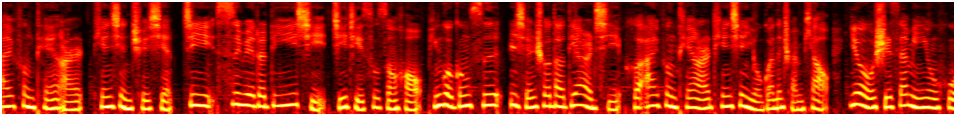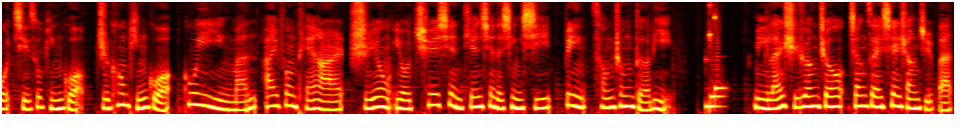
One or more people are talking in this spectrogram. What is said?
iPhone XR 天线缺陷。继四月的第一起集体诉讼后，苹果公司日前收到第二起和 iPhone XR 天线有关的传票，又有十三名用户起诉苹果，指控苹果故意隐瞒 iPhone XR 使用有缺陷天线的信息，并从中得利。米兰时装周将在线上举办。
